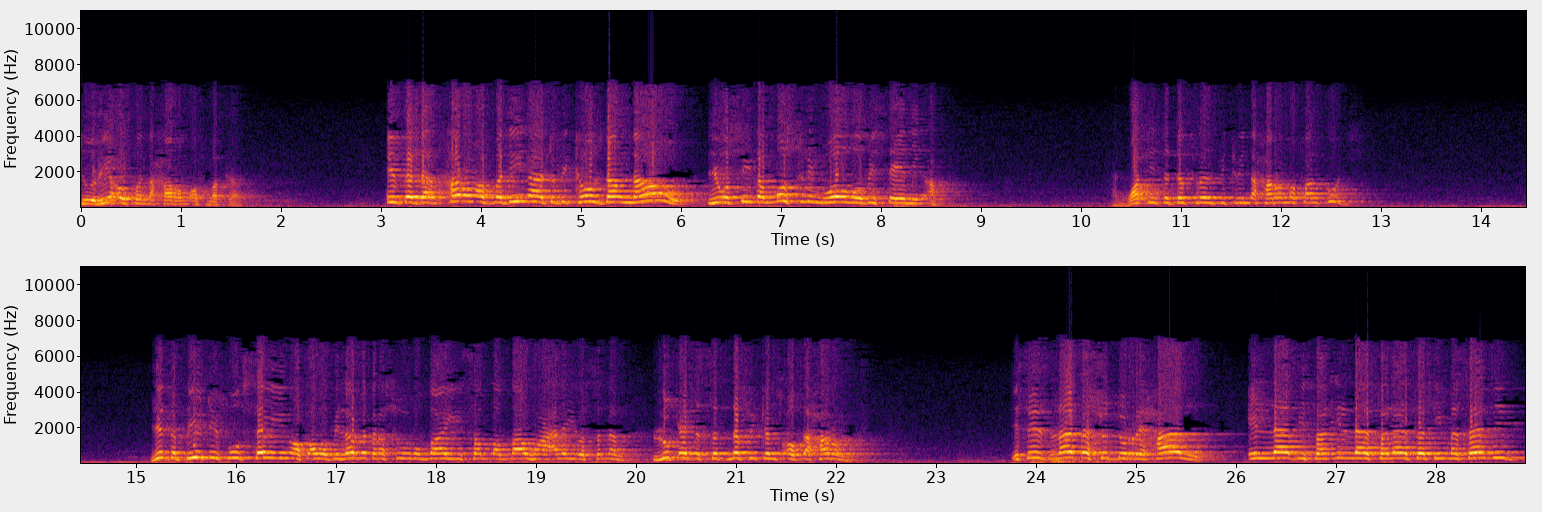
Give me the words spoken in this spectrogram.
to reopen the Haram of Makkah. If the, the Haram of Medina to be closed down now, you will see the Muslim world will be standing up. And what is the difference between the Haram of Al-Quds? Yet the beautiful saying of our beloved Rasulullah sallallahu alayhi wasallam, look at the significance of the Haram. He says, لا تشد الرحال إلا إلا ثلاثة مساجد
